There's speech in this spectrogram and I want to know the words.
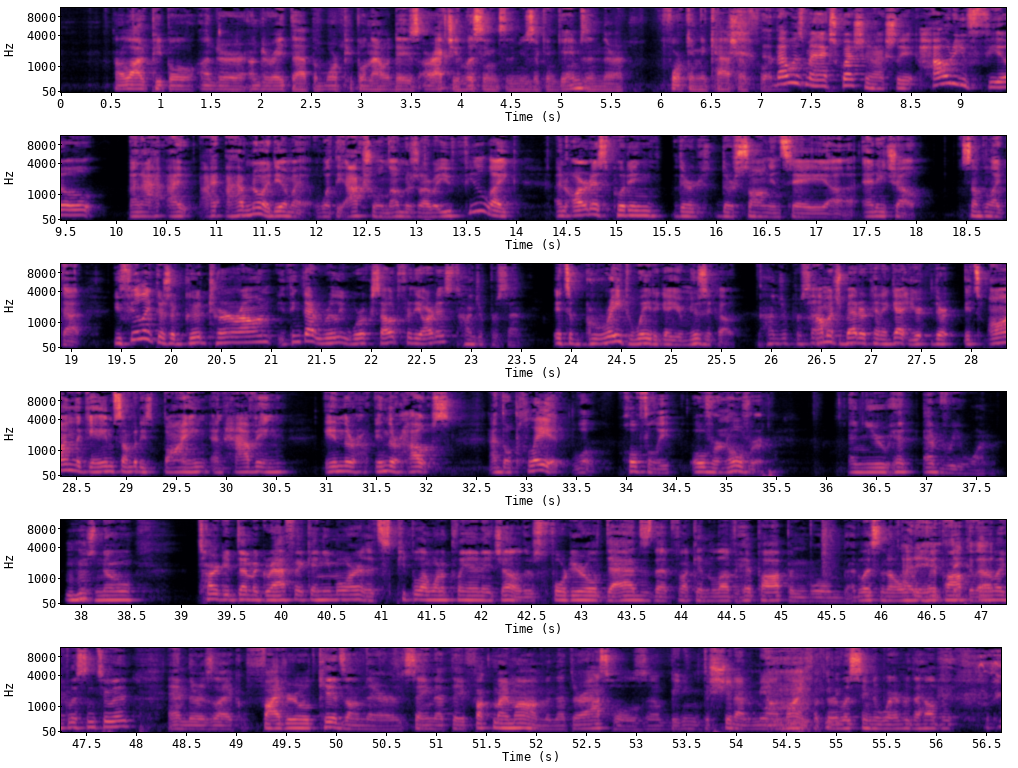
A lot of people under underrate that, but more people nowadays are actually listening to the music in games and they're forking the cash out for it. That was my next question, actually. How do you feel? And I, I, I have no idea my, what the actual numbers are, but you feel like an artist putting their, their song in, say, uh, NHL, something like that. You feel like there's a good turnaround. You think that really works out for the artist? Hundred percent, It's a great way to get your music out. hundred percent. How much better can it get? You're there. It's on the game. Somebody's buying and having in their in their house, and they'll play it. Well, hopefully over and over. and you hit everyone. Mm-hmm. There's no target demographic anymore. It's people that want to play NHL. There's 40 year old dads that fucking love hip hop and will listen to only hip hop that. that. like listen to it. And there's like five year old kids on there saying that they fucked my mom and that they're assholes, you know, beating the shit out of me online, but they're listening to whatever the hell they.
